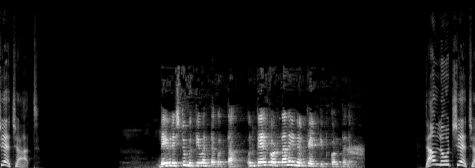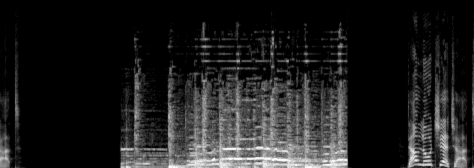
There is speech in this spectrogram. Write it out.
ಶೇರ್ ಚಾಟ್ ದೇವ್ರ ಎಷ್ಟು ಬುದ್ಧಿವಂತ ಗೊತ್ತಾ? ಒಂದ್ ಕೈಲ್ ಕೊಡ್ತಾನೆ ಇನ್ನೊಂದ್ ಕೈಲ್ ಕಿತ್ಕೊಂತಾನೆ. Download share chat download share chat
